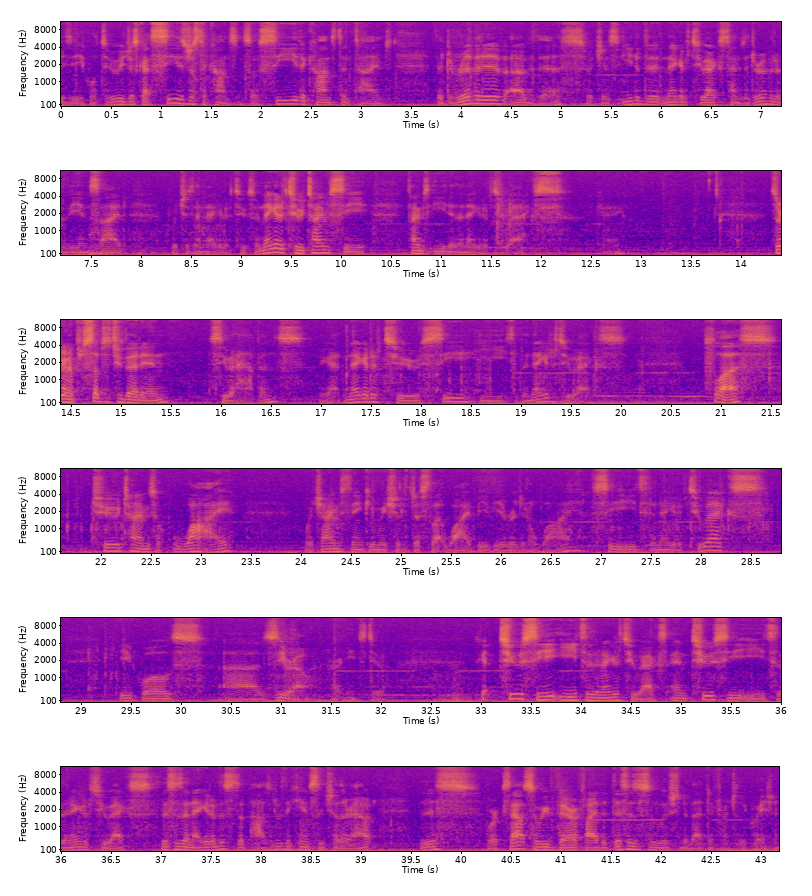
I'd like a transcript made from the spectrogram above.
is equal to, we just got c is just a constant. So c, the constant, times the derivative of this, which is e to the negative 2x times the derivative of the inside, which is a negative 2. So negative 2 times c times e to the negative 2x. Okay. So we're going to substitute that in, see what happens. We got negative 2 c e to the negative 2x plus 2 times y, which I'm thinking we should just let y be the original y. c e to the negative 2x equals uh, 0, or it needs to. We get 2c e to the negative 2x and 2c e to the negative 2x. This is a negative, this is a positive, they cancel each other out. This works out, so we've verified that this is a solution to that differential equation.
